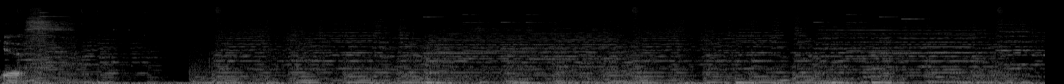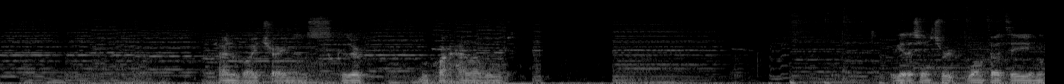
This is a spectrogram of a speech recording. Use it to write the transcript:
Yes. Trainers because they're we're quite high leveled. We get this in through 113.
